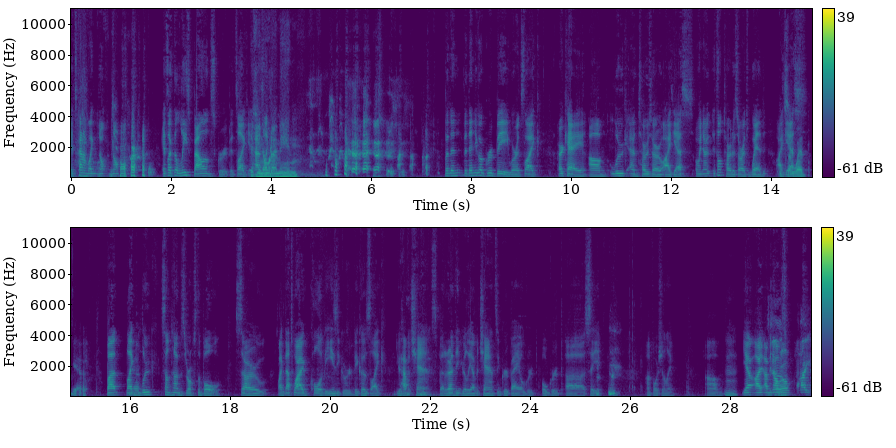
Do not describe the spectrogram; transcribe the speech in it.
It's kind of like not not. It's like the least balanced group. It's like it if has you know like what a- I mean. But then, but then you got Group B, where it's like, okay, um, Luke and Toto, I guess. Oh, no, it's not Toto. Sorry, it's Wed, I It's guess. a wed. Yeah. But like Yeah. Luke sometimes drops the ball, so like that's why I call it the easy group because like you have a chance, but I don't think you really have a chance in Group A or Group or Group uh, C, unfortunately. Um, Mm. Yeah, I, I mean, I was I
